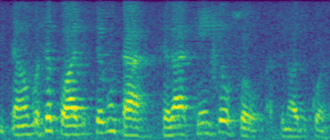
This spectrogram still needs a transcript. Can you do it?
Então você pode perguntar, será quem que eu sou, afinal de contas?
